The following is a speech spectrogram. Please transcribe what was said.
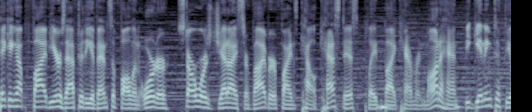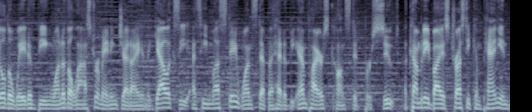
Picking up five years after the events of Fallen Order, Star Wars Jedi Survivor finds Cal Kestis, played by Cameron Monaghan, beginning to feel the weight of being one of the last remaining Jedi in the galaxy as he must stay one step ahead of the Empire's constant pursuit. Accompanied by his trusty companion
